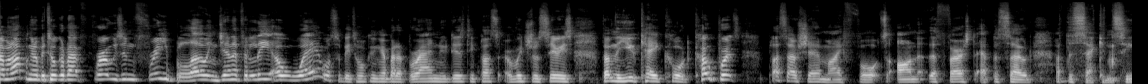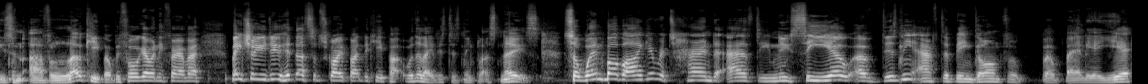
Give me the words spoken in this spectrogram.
Coming up, I'm going to be talking about Frozen 3, blowing Jennifer Lee away. I'll also be talking about a brand new Disney Plus original series from the UK called Culprits. Plus, I'll share my thoughts on the first episode of the second season of Loki. But before we go any further, make sure you do hit that subscribe button to keep up with the latest Disney Plus news. So, when Bob Iger returned as the new CEO of Disney after being gone for well, barely a year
